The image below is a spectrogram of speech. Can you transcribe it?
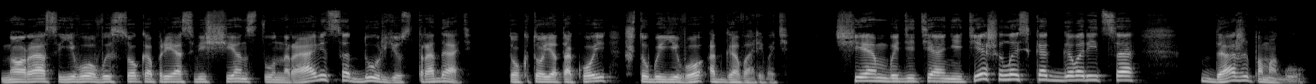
Но раз его высокопреосвященству нравится дурью страдать, то кто я такой, чтобы его отговаривать? Чем бы дитя не тешилось, как говорится, даже помогу.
